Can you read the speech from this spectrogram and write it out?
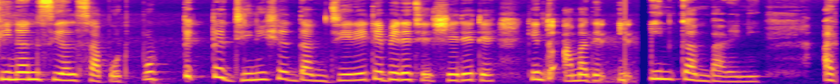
ফিনান্সিয়াল সাপোর্ট প্রত্যেকটা জিনিসের দাম যে রেটে বেড়েছে সে রেটে কিন্তু আমাদের ইনকাম বাড়েনি। আর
